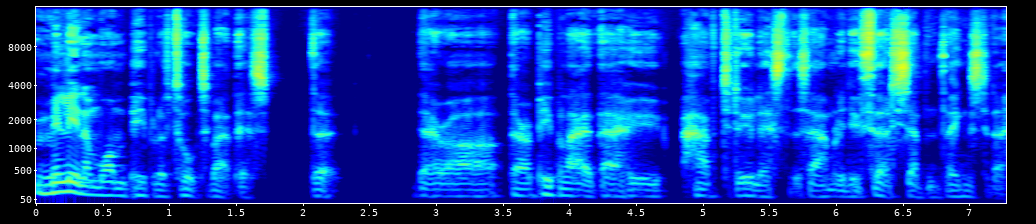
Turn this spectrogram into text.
a million and one people have talked about this. That there are there are people out there who have to do lists that say I'm going to do 37 things today.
